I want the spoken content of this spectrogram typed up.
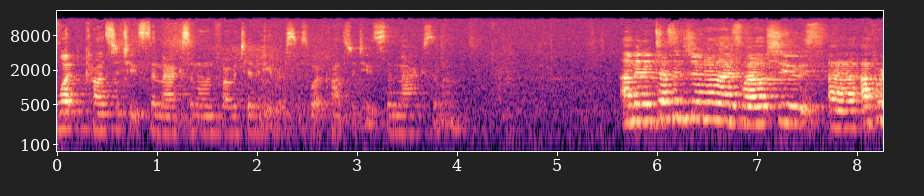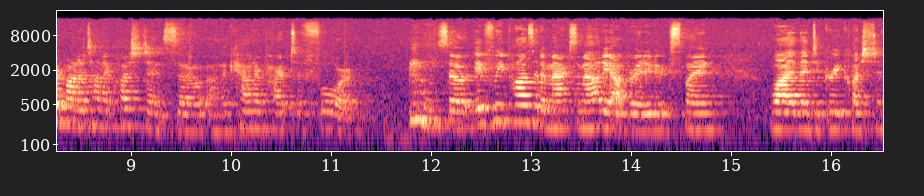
what constitutes the maximal informativity versus what constitutes the maximum. Um, and it doesn't generalize well to uh, upward monotonic questions, so um, the counterpart to four. so if we posit a maximality operator to explain why the degree question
